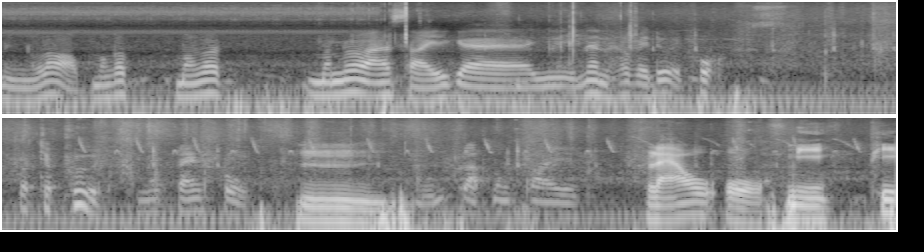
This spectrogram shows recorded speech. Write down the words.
หนึ่งรอบมันก็มันก็มันก็อาศัยแกนั่นเข้าไปด้วยพวกวัชพืชในแปลงปลูกอืม หมุนกลับลงไปแล้วโอ้มีพี่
